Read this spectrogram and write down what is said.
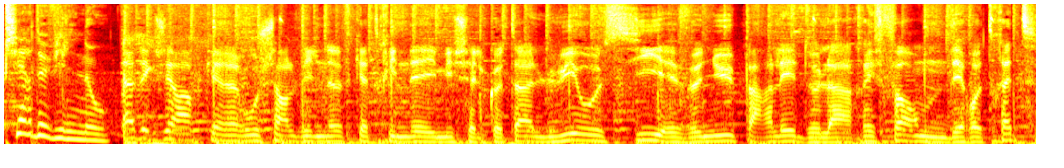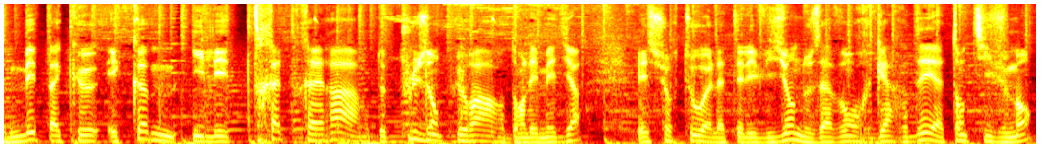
Pierre de Villeneuve. Avec Gérard Kerrerou, Charles Villeneuve, Catherine Ney et Michel Cotta, lui aussi est venu parler de la réforme des retraites, mais pas que. Et comme il est très très rare, de plus en plus rare dans les médias et surtout à la télévision, nous avons regardé attentivement.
